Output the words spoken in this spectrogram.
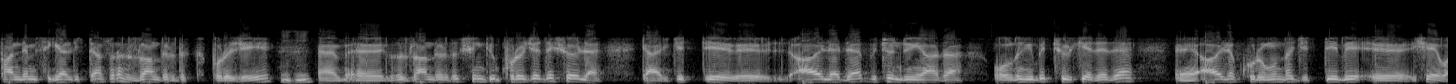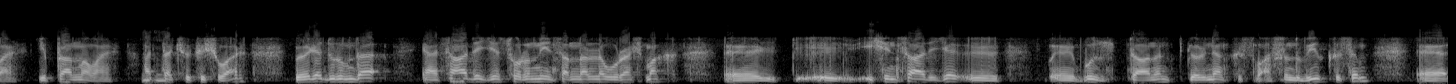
pandemisi geldikten sonra hızlandırdık projeyi. E, e, hızlandırdık çünkü projede şöyle yani ciddi e, ailede bütün dünyada olduğu gibi Türkiye'de de e, aile kurumunda ciddi bir e, şey var. Yıpranma var. Hatta çöküş var. Böyle durumda yani sadece sorunlu insanlarla uğraşmak e, e, işin sadece e, e, buzdağının görünen kısmı aslında büyük kısım e,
